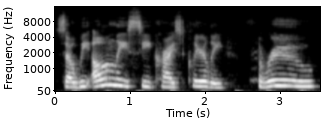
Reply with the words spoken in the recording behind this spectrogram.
So we only see Christ clearly through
